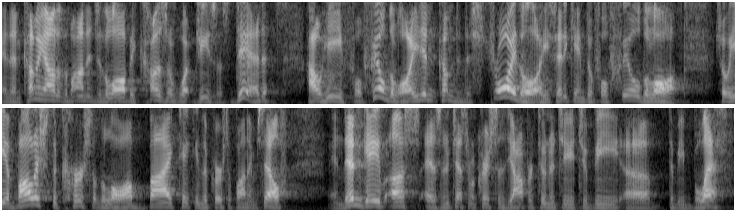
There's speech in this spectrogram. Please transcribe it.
and then coming out of the bondage of the law because of what Jesus did, how he fulfilled the law. He didn't come to destroy the law, he said he came to fulfill the law. So he abolished the curse of the law by taking the curse upon himself and then gave us as New Testament Christians the opportunity to be, uh, to be blessed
